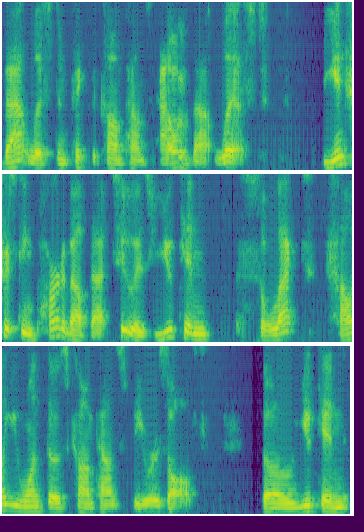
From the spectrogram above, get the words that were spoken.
that list and pick the compounds out of that list. The interesting part about that too is you can select how you want those compounds to be resolved. So you can,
